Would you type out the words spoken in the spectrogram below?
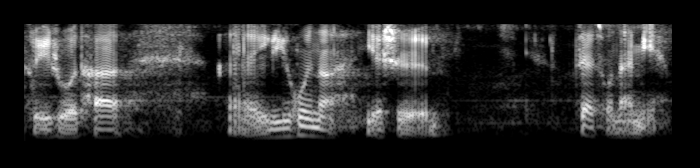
所以说他呃离婚呢也是在所难免。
